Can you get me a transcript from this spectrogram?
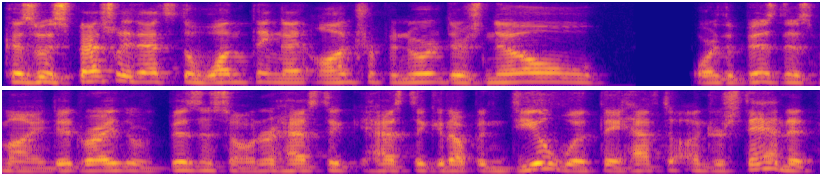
Because especially that's the one thing an entrepreneur there's no or the business minded right the business owner has to has to get up and deal with they have to understand it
